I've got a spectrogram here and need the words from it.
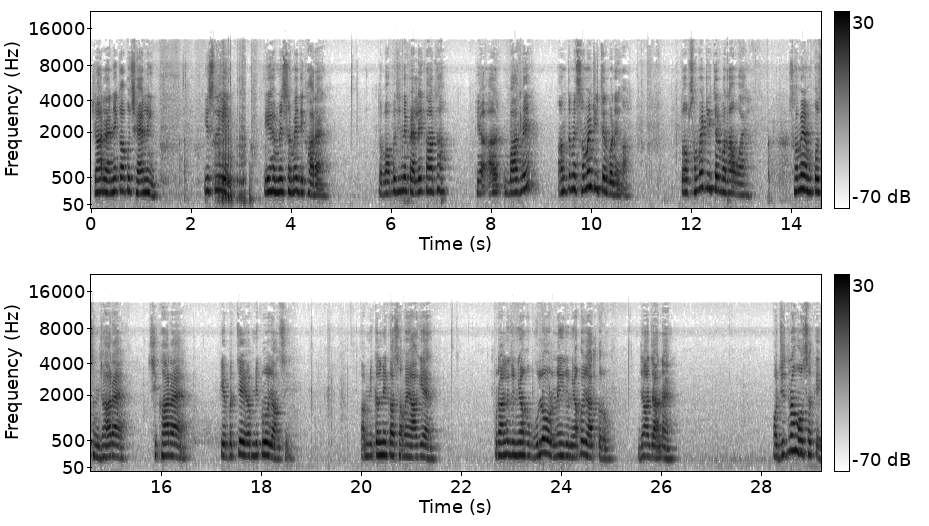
यहाँ रहने का कुछ है नहीं, इसलिए ये हमें समय दिखा रहा है। तो बापू जी ने पहले ही कहा था कि बाद में अंत में समय टीचर बनेगा। तो अब समय टीचर बना हुआ है। समय हमको समझा रहा है, सिखा रहा है कि बच्चे अब निकलो यहाँ से। अब निकलने का समय आ गया है। पुरानी दुनिया को भूलो और नई दुनिया को याद करो, जहाँ जाना है। और जितना हो सके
